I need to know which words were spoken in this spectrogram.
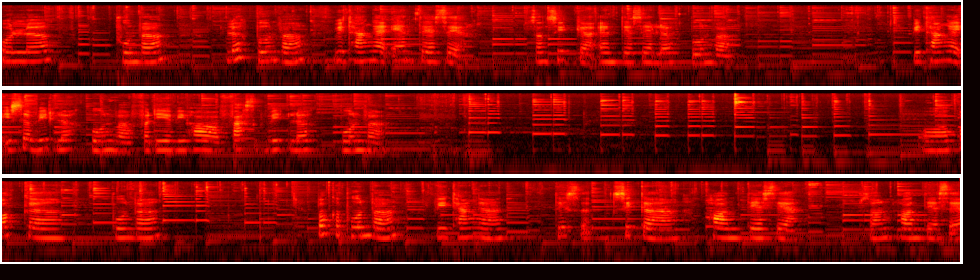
em løkpulver. Løkpulver, vi trenger 1 dc. Sånn cirka 1 dc vỡ Vi trenger và hvitløkpulver fordi vi har fersk hvitløkpulver. Og bakkepulver. Bakkepulver, vi hòn disse cirka hånd hòn Sånn, hånd dc.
